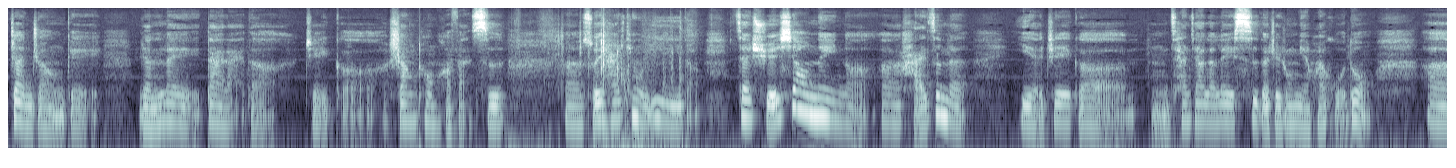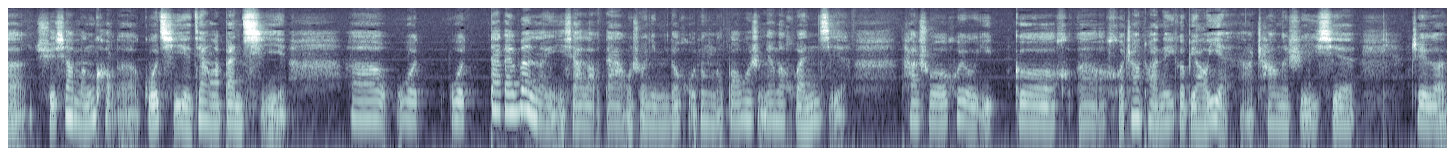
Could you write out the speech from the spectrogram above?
战争给人类带来的这个伤痛和反思，嗯，所以还是挺有意义的。在学校内呢，呃，孩子们也这个嗯参加了类似的这种缅怀活动。呃，学校门口的国旗也降了半旗。呃，我我大概问了一下老大，我说你们的活动都包括什么样的环节？他说会有一个呃合唱团的一个表演啊，唱的是一些这个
